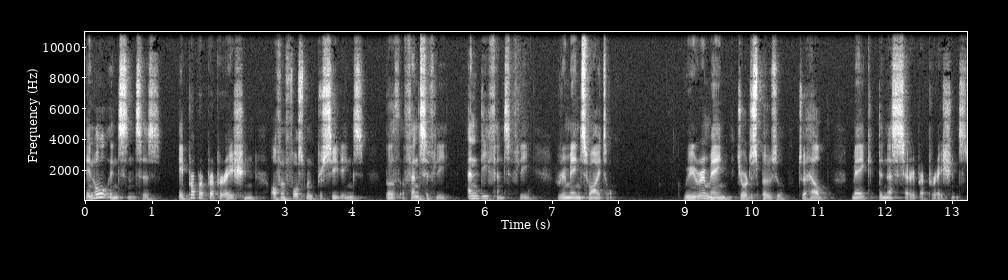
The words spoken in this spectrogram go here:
In all instances, a proper preparation of enforcement proceedings, both offensively and defensively, remains vital. We remain at your disposal to help make the necessary preparations.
